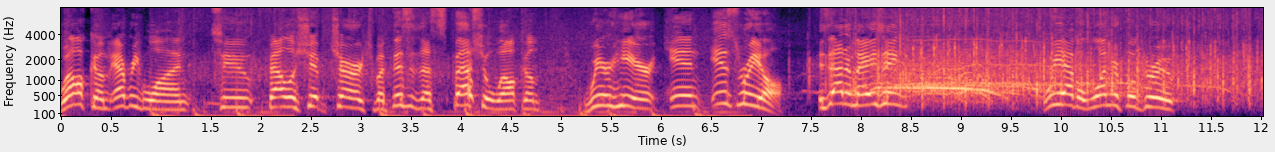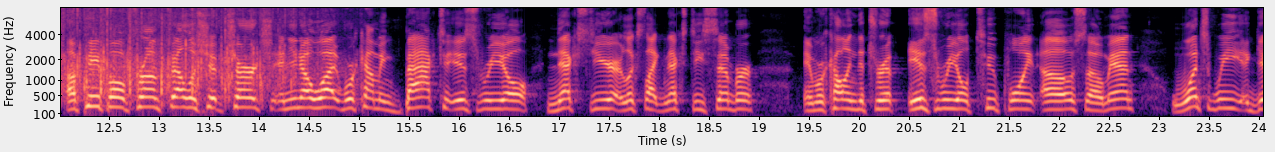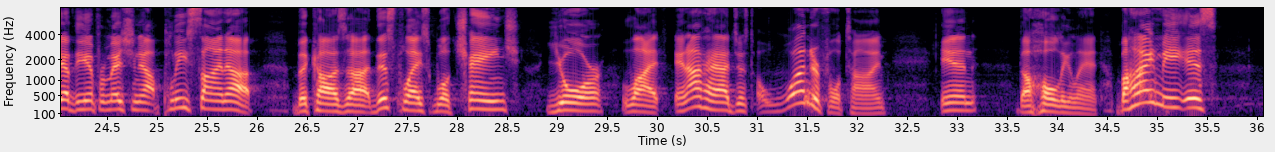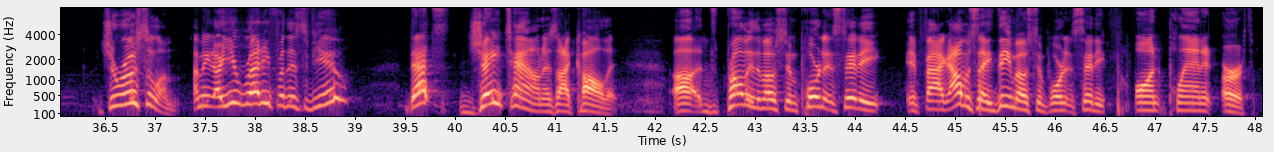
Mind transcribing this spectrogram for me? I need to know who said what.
Speaker 1: Welcome, everyone, to Fellowship Church, but this is a special welcome. We're here in Israel. Is that amazing? We have a wonderful group of people from Fellowship Church, and you know what? We're coming back to Israel next year. It looks like next December, and we're calling the trip Israel 2.0. So, man, once we give the information out, please sign up because uh, this place will change your life. And I've had just a wonderful time in the Holy Land. Behind me is Jerusalem. I mean, are you ready for this view? That's J Town, as I call it. Uh, probably the most important city, in fact, I would say the most important city on planet Earth.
